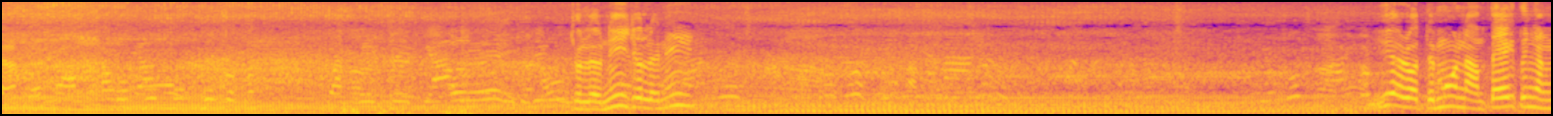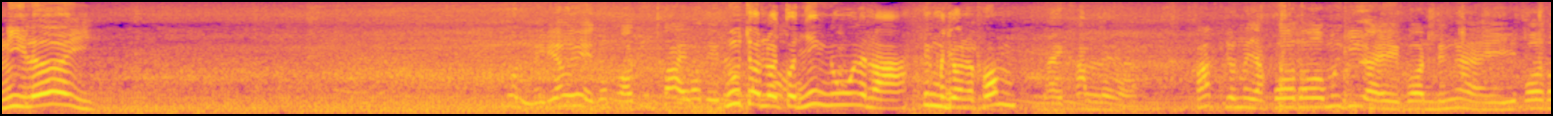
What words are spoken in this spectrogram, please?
ต้องบุกบุกบุกบุกบุกวันเหตุเลยยาวเลย จนแล้วนี่จนแล้วนี่เฮียรถเต็มโมน้ำแตกเป็นอย่างนี้เลยจนเดียวเอ้ยจนขอจุดใต้เขาตีนู้นจนรถคนยิงนู้นกันวะถึงมาโยนรถป้มหลายขั้นเลยเหรอครับจนมาจากโปโตเมื่อกี้ไอ้ก่อนถึงไอ้โปโต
